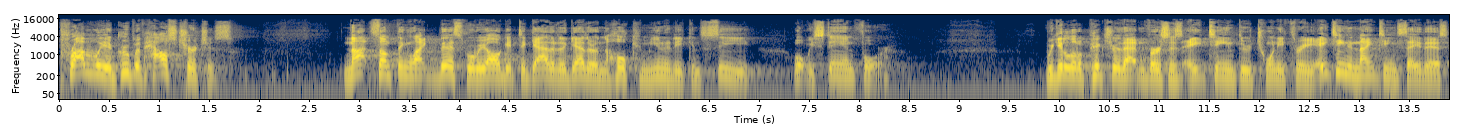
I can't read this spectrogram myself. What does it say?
probably a group of house churches, not something like this where we all get to gather together and the whole community can see what we stand for. We get a little picture of that in verses 18 through 23. 18 and 19 say this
